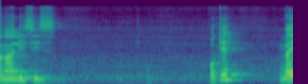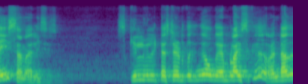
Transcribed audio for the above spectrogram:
analysis okay nice analysis skill will test எடுத்துக்கோங்க. உங்கள் எம்ப்ளாயிஸ்க்கு ரெண்டாவது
